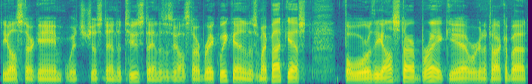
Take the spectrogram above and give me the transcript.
the All Star game, which just ended Tuesday, and this is the All Star break weekend, and this is my podcast for the All Star break. Yeah, we're going to talk about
